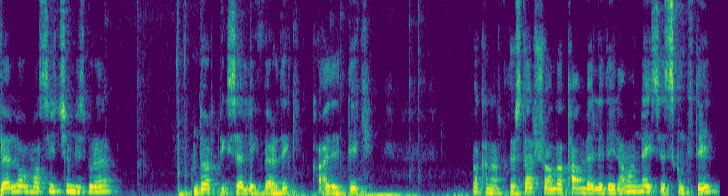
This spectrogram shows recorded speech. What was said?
Belli olması için biz buraya 4 piksellik verdik. Kaydettik. Bakın arkadaşlar şu anda tam belli değil ama neyse sıkıntı değil.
